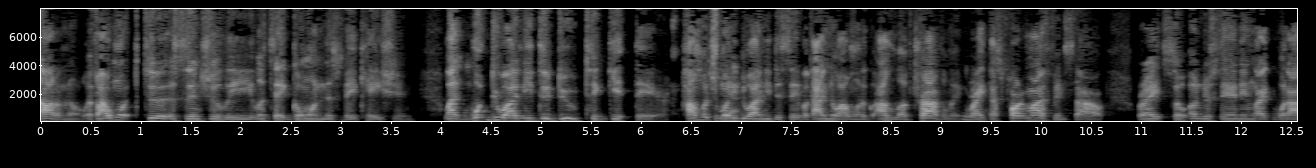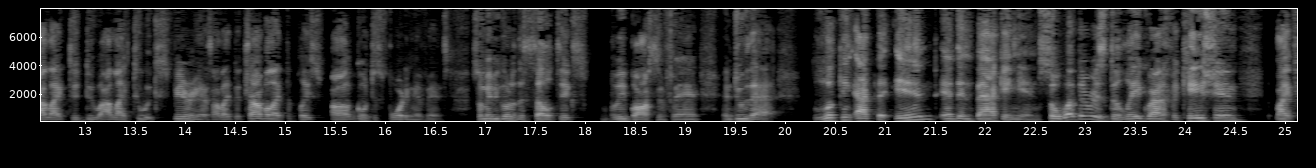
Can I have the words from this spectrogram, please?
I don't know, if I want to essentially, let's say, go on this vacation, like what do I need to do to get there? How much money Yeah. do I need to save? Like I know I want to go, I love traveling, Yeah. right? That's part of my fin style, right? So understanding like what I like to do, I like to experience, I like to travel, I like to place, uh, go to sporting events. So maybe go to the Celtics, be Boston fan, and do that. Looking at the end and then backing in. So whether it's delayed gratification, like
